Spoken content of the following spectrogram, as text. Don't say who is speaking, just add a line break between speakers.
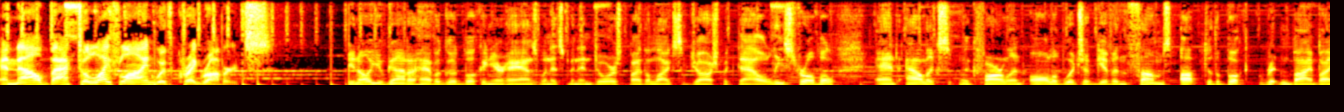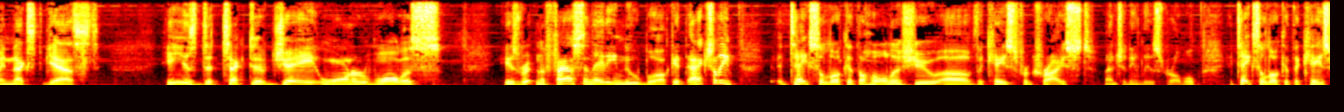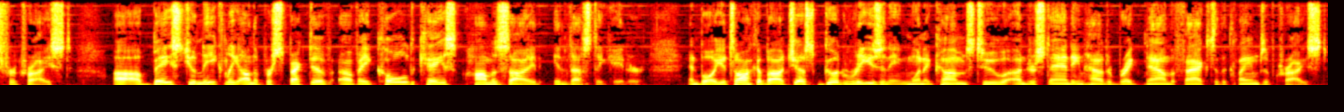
And now back to Lifeline with Craig Roberts.
You know, you've got to have a good book in your hands when it's been endorsed by the likes of Josh McDowell, Lee Strobel, and Alex McFarland, all of which have given thumbs up to the book written by my next guest. He is Detective J. Warner Wallace. He's written a fascinating new book. It actually it takes a look at the whole issue of the case for Christ, mentioning Lee Strobel. It takes a look at the case for Christ uh, based uniquely on the perspective of a cold case homicide investigator. And boy, you talk about just good reasoning when it comes to understanding how to break down the facts of the claims of Christ,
